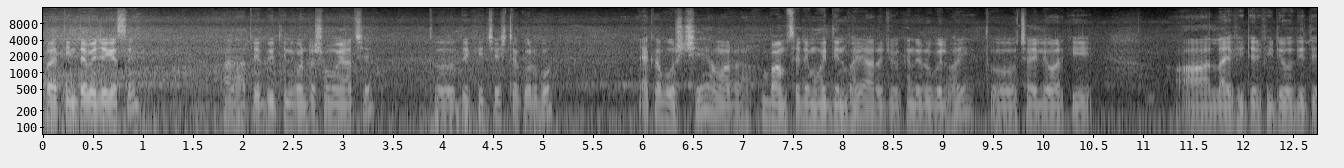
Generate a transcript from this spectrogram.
প্রায় তিনটা বেজে গেছে, আর হাতে দুই তিন ঘণ্টা সময় আছে। তো দেখি চেষ্টা করব। একা বসছি, আমার বাম সাইডে মহিদ্দিন ভাই আর যে ওখানে রুবেল ভাই। তো চাইলেও আর কি লাইভ হিটের ভিডিও দিতে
